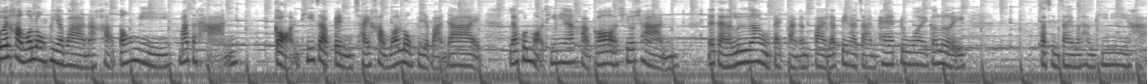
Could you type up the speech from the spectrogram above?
ด้วยคำว่าโรงพยาบาลนะคะ ต้องมีมาตรฐานก่อนที่จะเป็นใช้คำว่าโรงพยาบาลได้ และคุณหมอที่นี่ค่ะ ก็เชี่ยวชาญในแต่ละเรื่องแตกต่างกันไป และเป็นอาจารย์แพทย์ด้วยก็เลยตัดสินใจมาทำที่นี่ค่ะ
